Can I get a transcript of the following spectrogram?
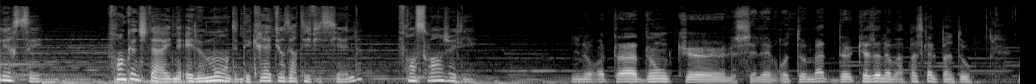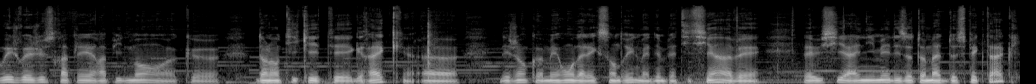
Traversée. Frankenstein et le monde des créatures artificielles. François Angelier. Nino Rota, donc euh, le célèbre automate de Casanova. Pascal Pinto. Oui, je voulais juste rappeler rapidement euh, que dans l'Antiquité grecque, euh, des gens comme Héron d'Alexandrie, le mathématicien, avaient réussi à animer des automates de spectacle,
